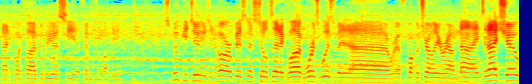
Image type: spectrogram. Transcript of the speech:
90.5 WUSC FM Columbia. Spooky tunes and horror business till 10 o'clock. Words of wisdom uh, from Uncle Charlie around 9. Tonight's show,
